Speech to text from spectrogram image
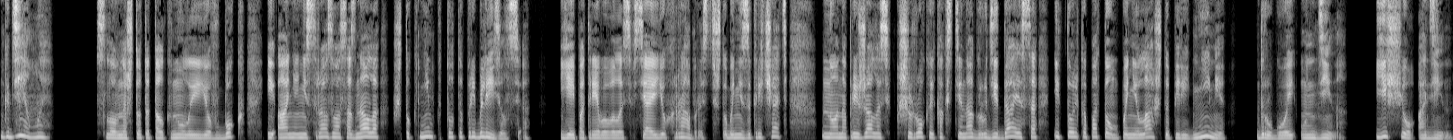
Где мы? Словно что-то толкнуло ее в бок, и Аня не сразу осознала, что к ним кто-то приблизился. Ей потребовалась вся ее храбрость, чтобы не закричать, но она прижалась к широкой, как стена, груди Дайеса и только потом поняла, что перед ними другой Ундина. Еще один.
